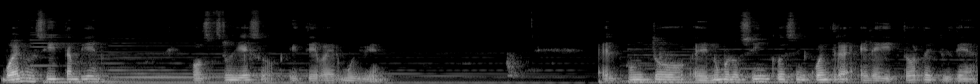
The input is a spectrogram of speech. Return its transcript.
Bueno, sí, también construye eso y te va a ir muy bien. El punto eh, número 5 se encuentra el editor de tu idea.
